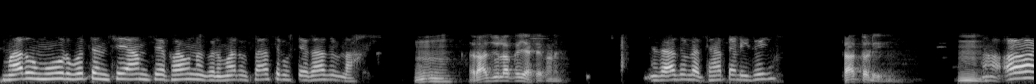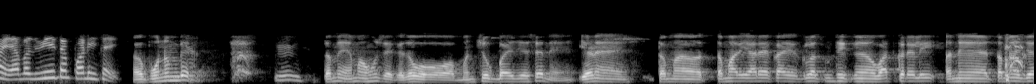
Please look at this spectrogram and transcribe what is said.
મારું મૂળ વતન છે આમ છે ભાવનગર. મારું સાસરું છે રાજુલા. હમ રાજુલા કયા ઠેકાણે? રાજુલા ધાતડી જોયું? ધાતડી. હમ. હા આ બધું તો પડી જાય હવે પૂનમબેન તમે એમાં શું છે કે જો મનસુખભાઈ જે છે ને એને તમારી યારે કઈ ગલત નથી વાત કરેલી અને તમે જે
